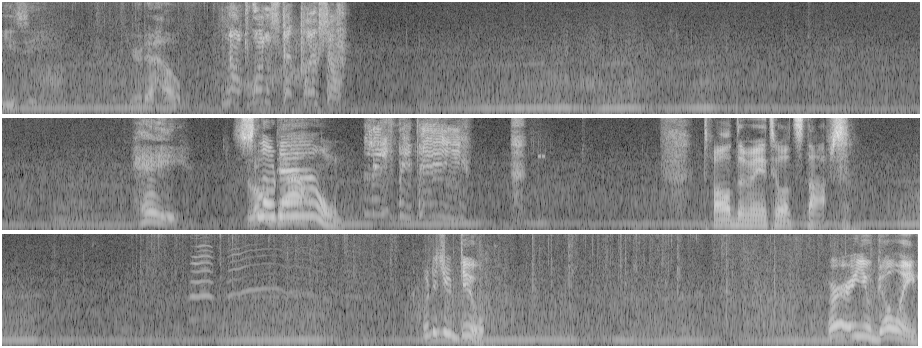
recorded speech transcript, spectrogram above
Easy. Here to help. Not one step closer! Hey! Slow, down. Leave me be! Follow them until it stops. What did you do? Where are you going?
